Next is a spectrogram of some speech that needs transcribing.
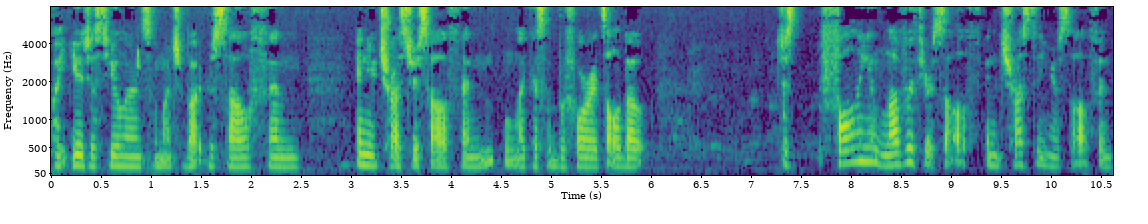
but you just, you learn so much about yourself and, and you trust yourself. And like I said before, it's all about just falling in love with yourself and trusting yourself and,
